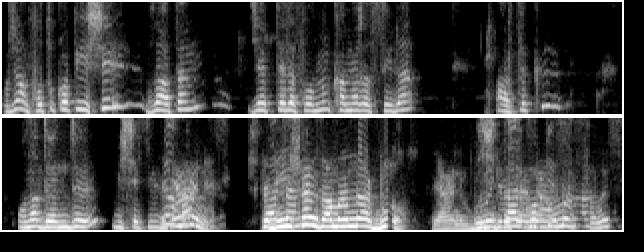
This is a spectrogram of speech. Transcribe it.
Hocam fotokopi işi zaten cep telefonunun kamerasıyla artık ona döndü bir şekilde yani, ama işte zaten değişen zamanlar bu. Yani bunu dijital almazsanız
